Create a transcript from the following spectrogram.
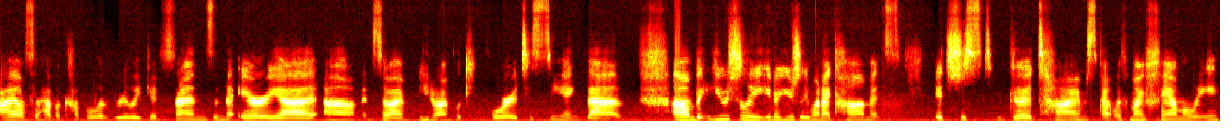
I also have a couple of really good friends in the area, um, and so I'm, you know, I'm looking forward to seeing them. Um, but usually, you know, usually when I come, it's it's just good time spent with my family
